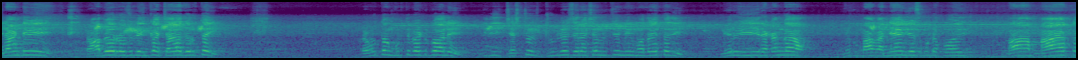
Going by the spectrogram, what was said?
ఇలాంటివి రాబోయే రోజుల్లో ఇంకా చాలా దొరుకుతాయి. ప్రభుత్వం గుర్తుపెట్టుకోవాలి ఇది జస్ట్ జూబ్లీస్ ఎలక్షన్ నుంచి మీకు మొదలవుతుంది. మీరు ఈ రకంగా మీకు మాకు అన్యాయం చేసుకుంటూ పోయి మా మా యొక్క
